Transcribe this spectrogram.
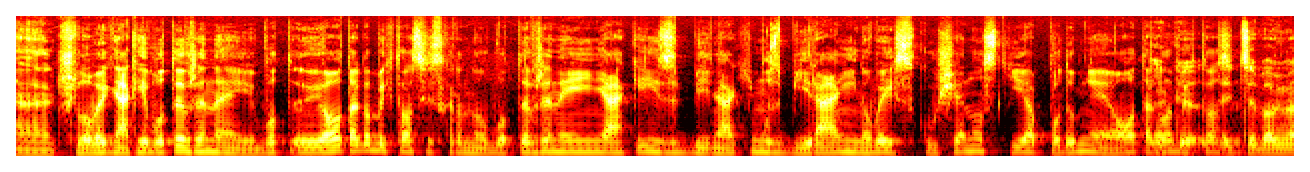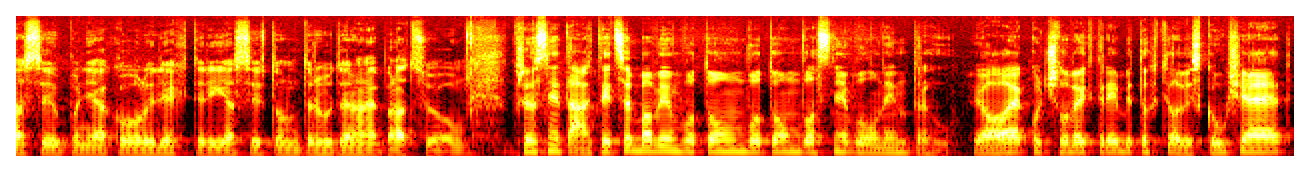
Eh, člověk nějaký otevřený, ot, jo, tak bych to asi schrnul, otevřený nějaký zbí, nějakému sbírání nových zkušeností a podobně, jo, takhle tak bych to teď asi... se bavím asi úplně jako o lidech, kteří asi v tom trhu teda nepracují. Přesně tak, teď se bavím o tom, o tom vlastně volném trhu, jo, jako člověk, který by to chtěl vyzkoušet,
